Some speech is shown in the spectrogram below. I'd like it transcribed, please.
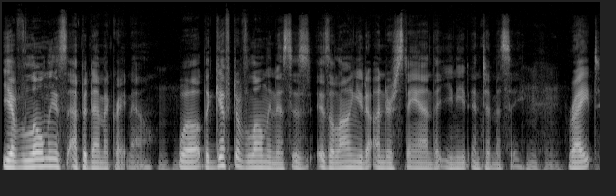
you have loneliness epidemic right now. Mm-hmm. Well, the gift of loneliness is is allowing you to understand that you need intimacy, Mm-hmm. right?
